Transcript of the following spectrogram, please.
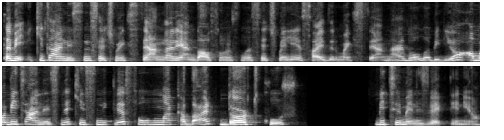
Tabii iki tanesini seçmek isteyenler yani daha sonrasında seçmeliye saydırmak isteyenler de olabiliyor. Ama bir tanesini kesinlikle sonuna kadar dört kur bitirmeniz bekleniyor.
